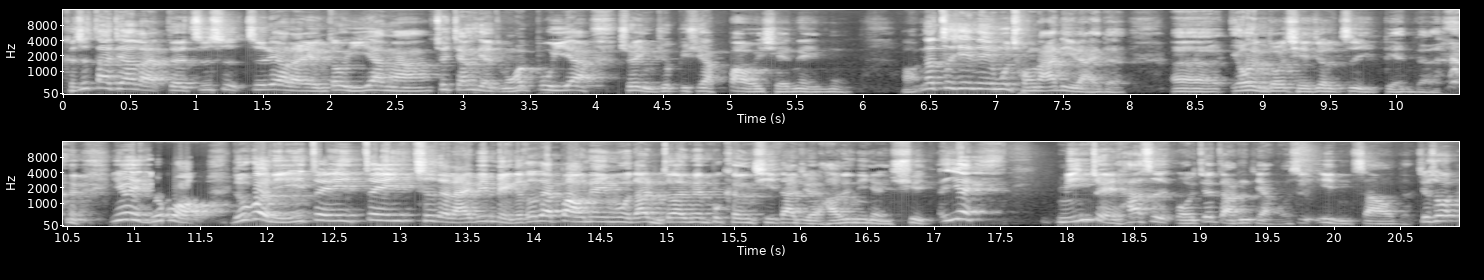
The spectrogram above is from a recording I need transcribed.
可是大家来的知识资料来源都一样啊，所以讲起来怎么会不一样？所以你就必须要爆一些内幕啊，那这些内幕从哪里来的？呃，有很多其实就是自己编的，因为如果如果你这一这一次的来宾每个都在爆内幕，然后你坐在那边不吭气，大家觉得好像你很逊。因为名嘴他是，我就早上讲，我是应招的，就是说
